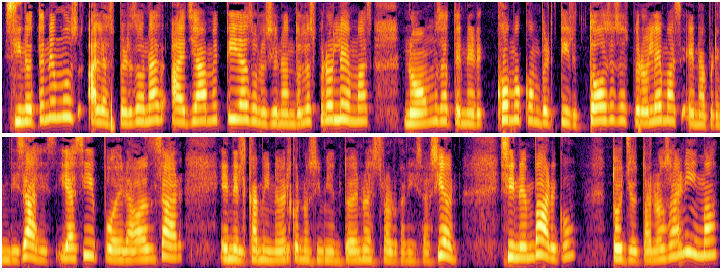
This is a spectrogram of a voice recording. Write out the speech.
Si no tenemos a las personas allá metidas solucionando los problemas, no vamos a tener cómo convertir todos esos problemas en aprendizajes y así poder avanzar en el camino del conocimiento de nuestra organización. Sin embargo, Toyota nos anima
